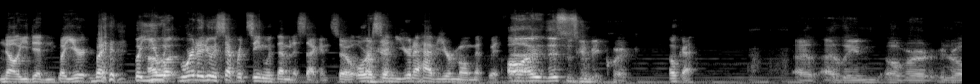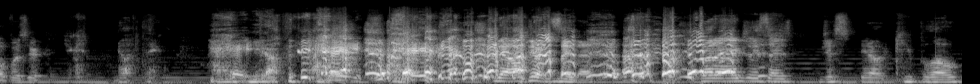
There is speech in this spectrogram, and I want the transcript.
no, you didn't. But you're but but How you. about- we're gonna do a separate scene with them in a second. So Orson, Okay. you're gonna have your moment with. oh, uh, I, this is gonna be quick. okay. I, I lean over and Opo's here. You get nothing. Hey, Nothing. hey, hey. no, I didn't say that. but I actually says, just you know, keep low,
